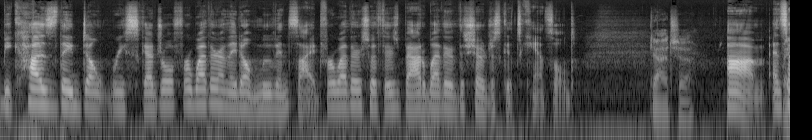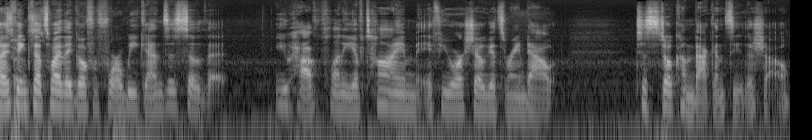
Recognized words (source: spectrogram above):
because they don't reschedule for weather and they don't move inside for weather, so if there's bad weather the show just gets canceled. Gotcha. Um, and so Makes I think sense. that's why they go for four weekends is so that you have plenty of time if your show gets rained out to still come back and see the show.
